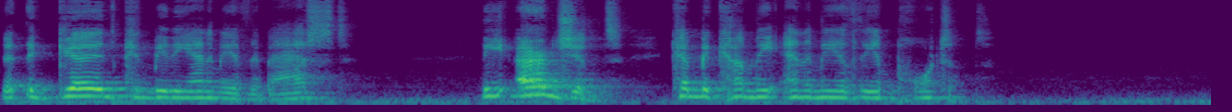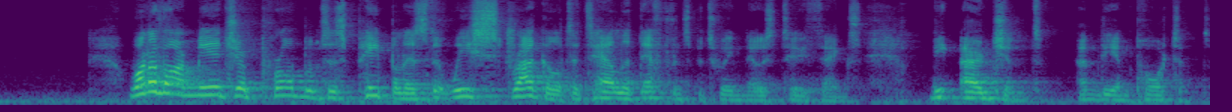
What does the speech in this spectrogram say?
that the good can be the enemy of the best, the urgent can become the enemy of the important. One of our major problems as people is that we struggle to tell the difference between those two things the urgent and the important.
